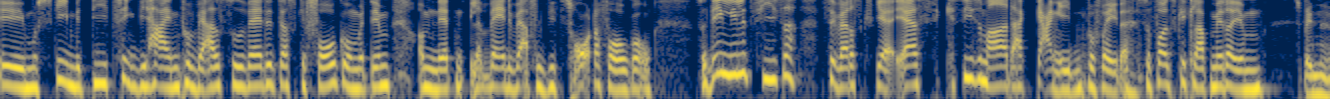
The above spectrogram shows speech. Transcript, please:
øh, måske med de ting, vi har inde på værelset? Hvad er det, der skal foregå med dem om natten? Eller hvad er det i hvert fald, vi tror, der foregår? Så det er en lille teaser til, hvad der skal ske. Jeg kan sige så meget, at der er gang i den på fredag, så folk skal klappe med derhjemme. Spændende.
